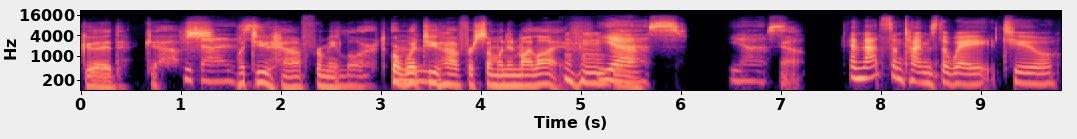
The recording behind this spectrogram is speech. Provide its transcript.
good gifts. does. What do you have for me, Lord? Or what do you Mm. have for someone in my life? Mhm, yeah. yes, yes. Yeah. And that's sometimes the way to s-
